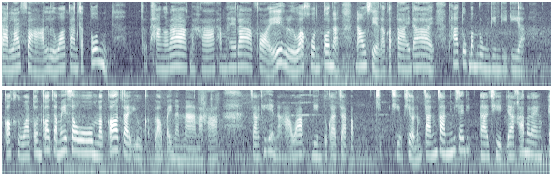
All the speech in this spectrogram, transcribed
การลาดสารหรือว่าการกระตุ้น ทางรากนะคะทำให้รากฝอยหรือว่าโคนต้นอะเน่าเสียแล้วก็ตายได้ ถ้าตุ๊กบำรุงดินดีๆก็คือว่าต้นก็จะไม่โทรมแล้วก็จะอยู่กับเราไปนานๆนะคะ จากที่เห็นนะคะว่าดินตุ๊กจะแบบเขียวเขียวๆน้ำตาลน้ำตาลนี่ไม่ใช่ฉีดยาฆ่าแมลงเอ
